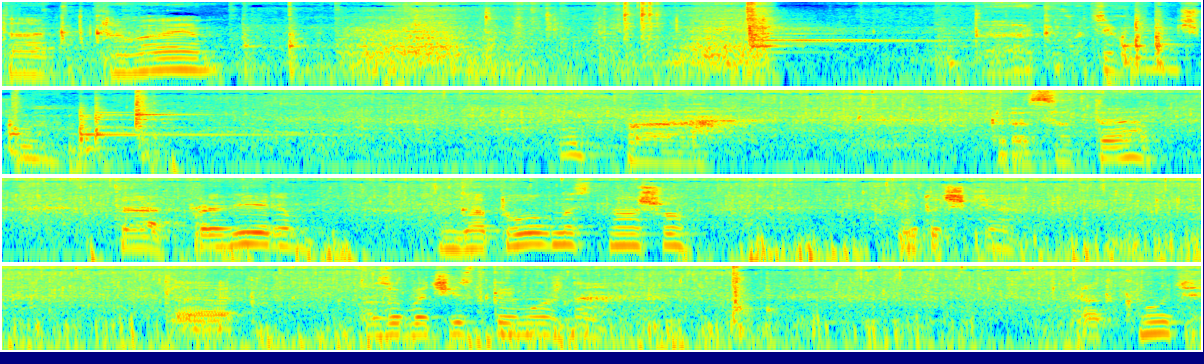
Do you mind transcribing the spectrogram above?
Так, открываем. Так, потихонечку. Опа. Красота. Так, проверим готовность нашу уточки. Так, зубочисткой можно проткнуть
